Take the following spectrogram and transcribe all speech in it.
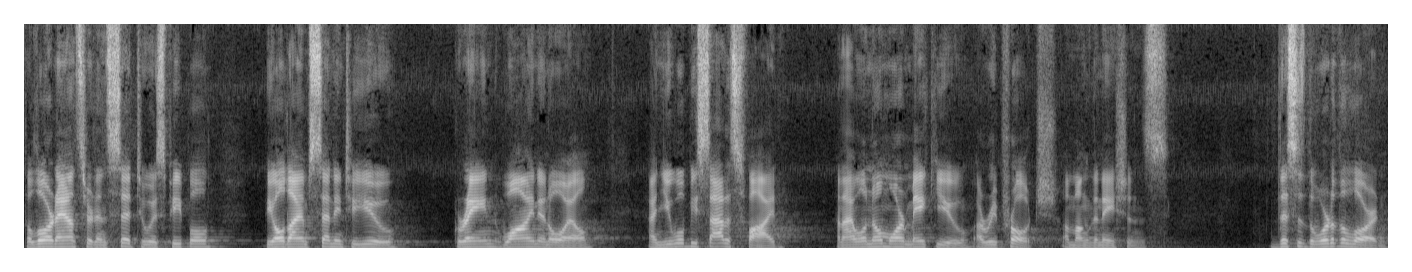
The Lord answered and said to his people, Behold, I am sending to you grain, wine, and oil, and you will be satisfied and I will no more make you a reproach among the nations. This is the word of the Lord.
